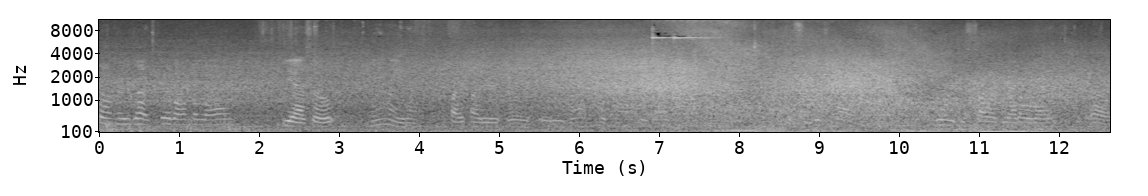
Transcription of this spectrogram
somebody got killed on the line. Yeah, so mainly when a firefighter or a black. Or just solid red or white, uh,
